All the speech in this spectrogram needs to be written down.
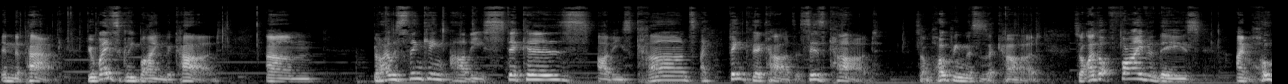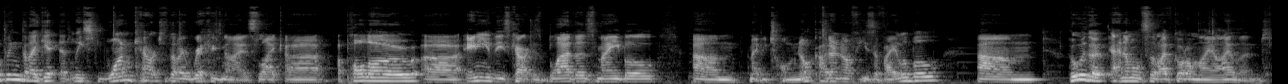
in the pack. You're basically buying the card. Um, but I was thinking, are these stickers? Are these cards? I think they're cards. It says card. So I'm hoping this is a card. So I got five of these. I'm hoping that I get at least one character that I recognize, like uh, Apollo, uh, any of these characters, Blathers, Mabel, um, maybe Tom Nook. I don't know if he's available. Um, who are the animals that I've got on my island?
